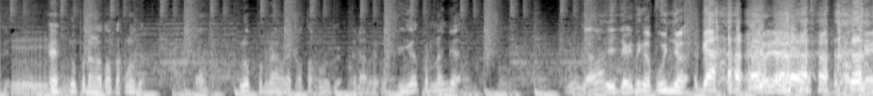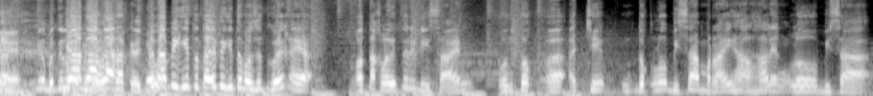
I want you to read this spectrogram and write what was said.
gitu. Hmm. Eh, lu pernah ngeliat otak lu gak? Hah? Lu pernah ngeliat otak lu gak? Kenapa emang? Ingat pernah gak? Enggak lah. Ya jangan itu gak punya Enggak. oh ya oke Enggak berarti lu Enggak, enggak, otak ya Ya, tapi gitu, tapi begitu maksud gue kayak otak lo itu didesain untuk eh, achieve untuk lo bisa meraih hal-hal yang lo bisa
